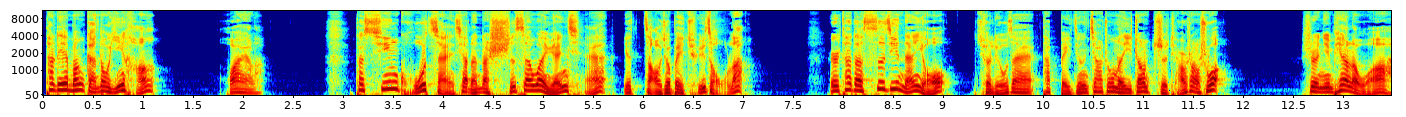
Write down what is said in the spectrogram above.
他连忙赶到银行，坏了。他辛苦攒下的那十三万元钱也早就被取走了，而他的司机男友却留在他北京家中的一张纸条上说：“是你骗了我，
